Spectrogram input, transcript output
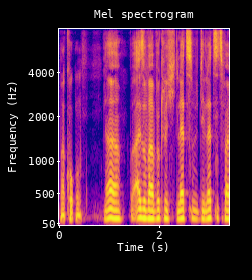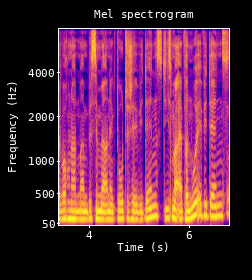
Mal gucken. Ja, ja. also war wirklich, letzten, die letzten zwei Wochen hatten wir ein bisschen mehr anekdotische Evidenz. Diesmal einfach nur Evidenz.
